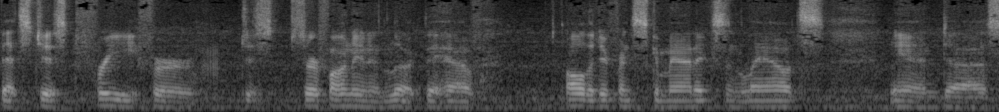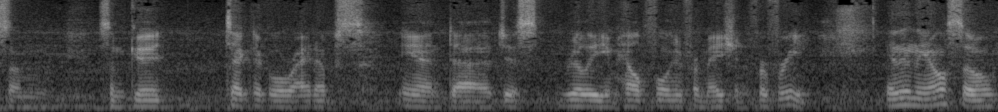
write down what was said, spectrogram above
that's just free for just surf on in and look. They have all the different schematics and layouts and uh, some some good technical write-ups and uh, just really helpful information for free. And then they also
